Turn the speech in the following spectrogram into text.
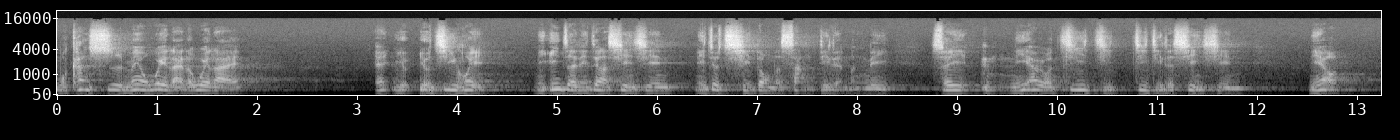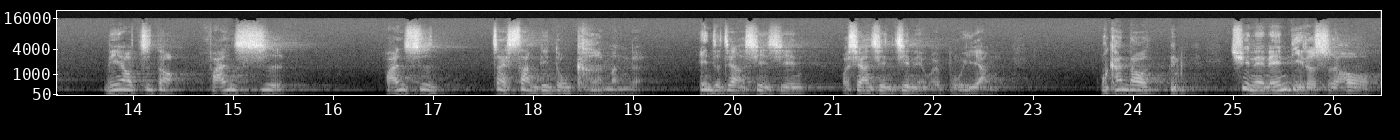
我看是没有未来的未来，哎，有有机会。你因着你这样信心，你就启动了上帝的能力。所以你要有积极积极的信心，你要你要知道，凡事凡事在上帝都可能的。因着这样信心，我相信今年会不一样。我看到 去年年底的时候，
